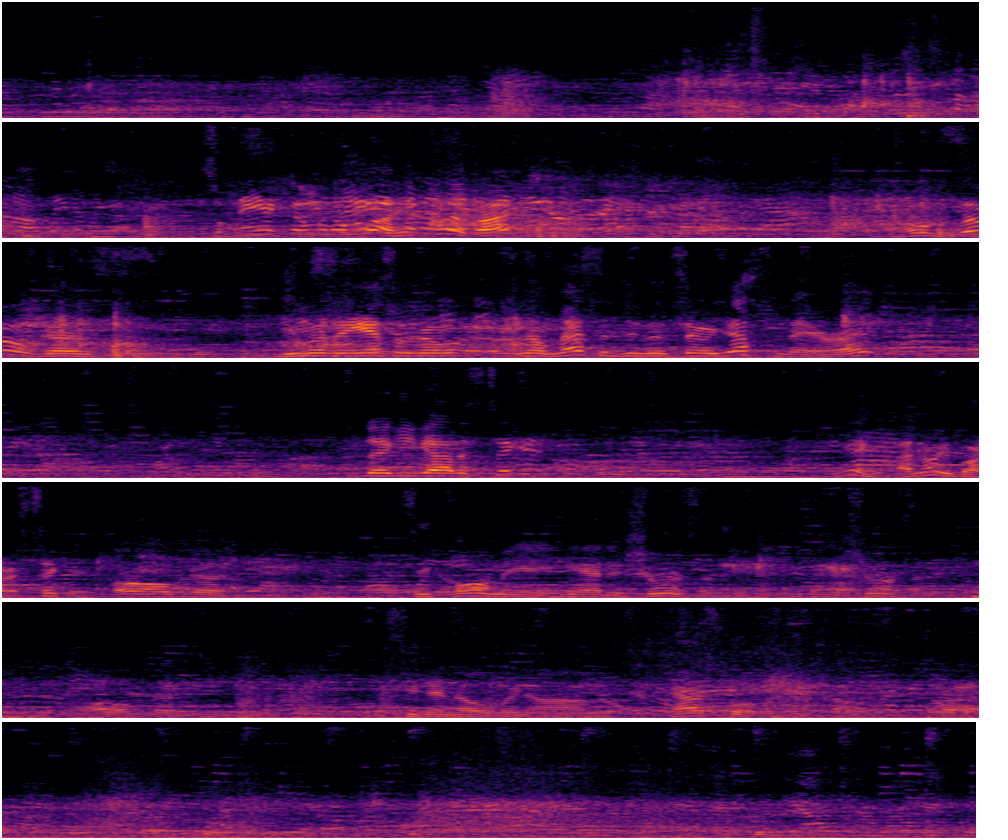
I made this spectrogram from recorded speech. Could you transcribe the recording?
Ant coming what? He good, right? I hope so, because he wasn't answering no, no messages until yesterday, right? You think he got his ticket? Yeah, I know he bought his ticket. Oh, okay. He called me and he had insurance in it. He had insurance in it. Oh, okay. He didn't know when um, passport was to come. Right. Rub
